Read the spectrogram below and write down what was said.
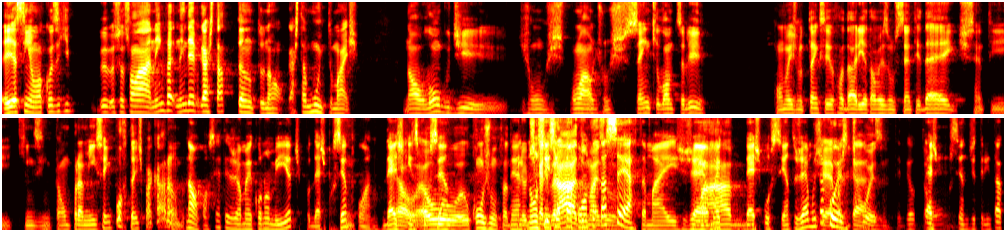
E assim, é uma coisa que as pessoas falam, ah, nem, vai- nem deve gastar tanto. Não, gasta muito mais. Não, ao longo de, de uns, vamos lá, de uns 100 quilômetros ali, Com o mesmo tanque, você rodaria talvez uns 110, 115. Então, pra mim, isso é importante pra caramba. Não, com certeza é uma economia, tipo 10%, porra. 10, é, o- 15%. é o, é o conjunto, né? Não sei se a conta tá o- certa, mas já é uma, Mas 10% já é muita já é coisa, bastante cara. coisa. Entendeu? Então- 10% de, 30,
